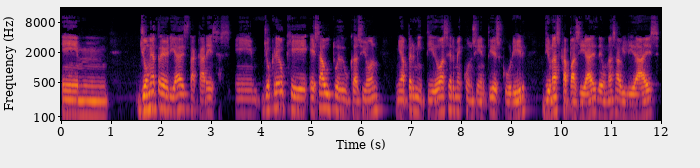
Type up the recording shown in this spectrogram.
em, yo me atrevería a destacar esas. Em, yo creo que esa autoeducación me ha permitido hacerme consciente y descubrir de unas capacidades, de unas habilidades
